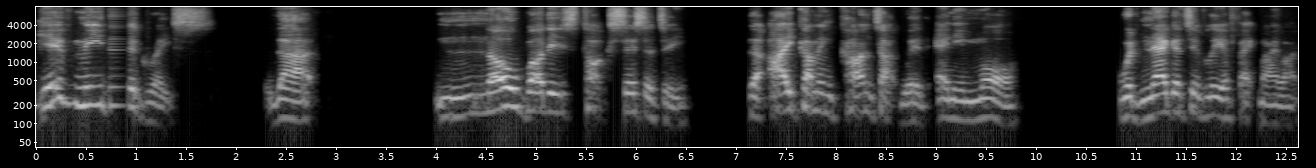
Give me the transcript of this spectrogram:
give me the grace that nobody's toxicity that I come in contact with anymore would negatively affect my life.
